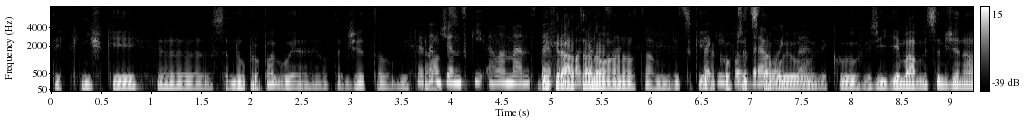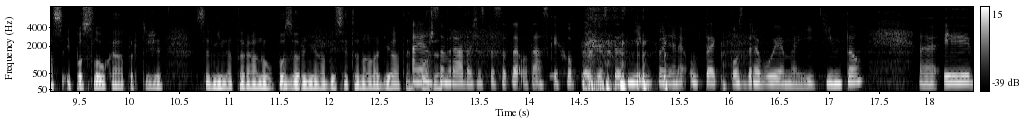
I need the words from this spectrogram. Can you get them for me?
ty knížky eh, se mnou propaguje, jo, takže to bych to je rád... ten ženský element té bych rád, ano, ano, tam ji vždycky tak jako představuju, děkuju, vyřídím a myslím, že nás i poslouchá, protože jsem jí na to ráno upozornil, aby si to naladila, ten A já pořad. jsem ráda, že jste se té otázky chopil, že jste z ní úplně neutek, pozdravujeme jí tímto. Eh, I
